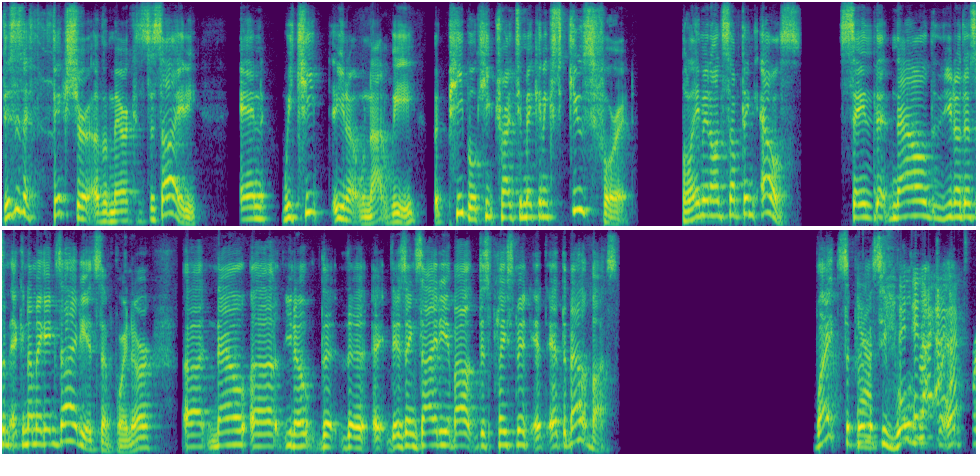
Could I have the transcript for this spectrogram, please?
This is a fixture of American society. And we keep, you know, not we, but people keep trying to make an excuse for it, blame it on something else. Say that now, you know, there's some economic anxiety at some point, or uh, now, uh, you know, the the uh, there's anxiety about displacement at, at the ballot box. White supremacy yeah. will and, and not I, forever. I,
